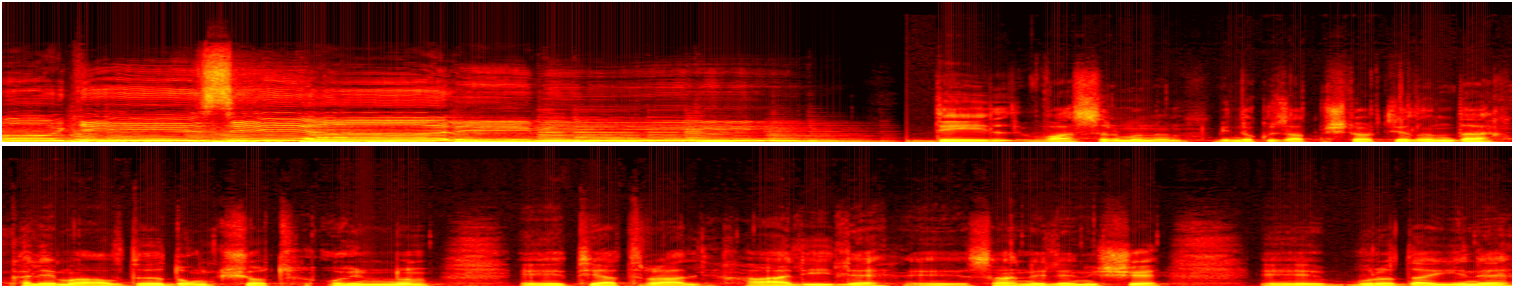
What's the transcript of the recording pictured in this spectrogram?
o gizli alemi Dale Wasserman'ın 1964 yılında kaleme aldığı Don Quixote oyununun e, tiyatral haliyle e, sahnelenişi e, burada yine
